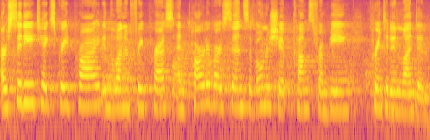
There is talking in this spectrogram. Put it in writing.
Our city takes great pride in the London Free Press, and part of our sense of ownership comes from being printed in London.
